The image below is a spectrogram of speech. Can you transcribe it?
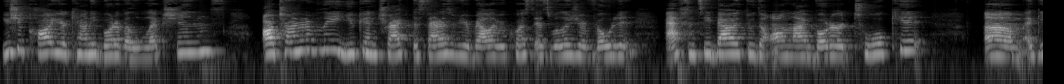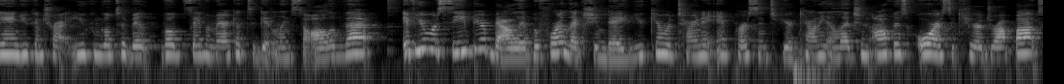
you should call your county board of elections. Alternatively, you can track the status of your ballot request as well as your voted absentee ballot through the online voter toolkit. Um, again, you can try you can go to Vote Save America to get links to all of that. If you received your ballot before election day, you can return it in person to your county election office or a secure Dropbox.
